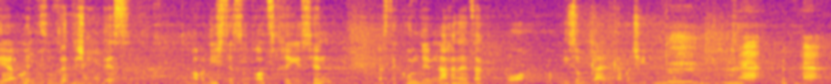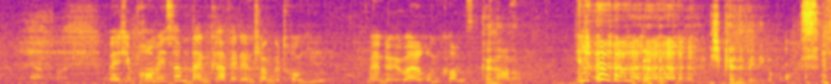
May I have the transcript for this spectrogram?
der nicht so wirklich gut ist. Aber nichtsdestotrotz kriege ich es hin, dass der Kunde im Nachhinein sagt, boah, hab nie so einen geilen Cappuccino. ja, ja. Ja, toll. Welche Promis haben deinen Kaffee denn schon getrunken, wenn du überall rumkommst? Keine Ahnung. ich kenne wenige Promis.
